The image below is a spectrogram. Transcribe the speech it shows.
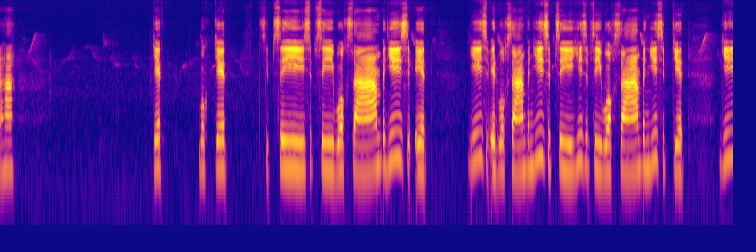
นะคะเจ็ดบวกเจ็ดสิบสี่สิบสี่บวกสามเป็นยี่สิบเอ็ดยี่สิบเอ็ดบวกสามเป็นยี่สิบสี่ยี่สิบสี่บวกสามเป็นยี่สิบเจ็ดยี่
